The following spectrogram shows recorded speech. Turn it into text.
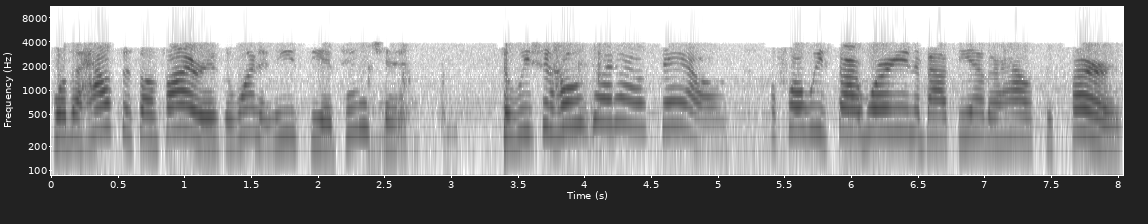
Well, the house that's on fire is the one that needs the attention. So we should hold that house down before we start worrying about the other houses first.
